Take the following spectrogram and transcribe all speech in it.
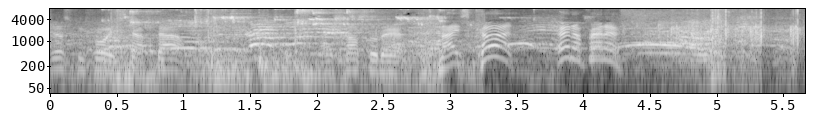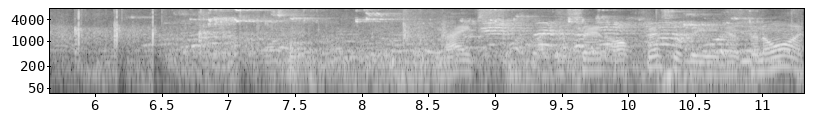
Just before he stepped out. Nice hustle there. Nice cut and a finish. Nice, like I said, offensively has been on.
